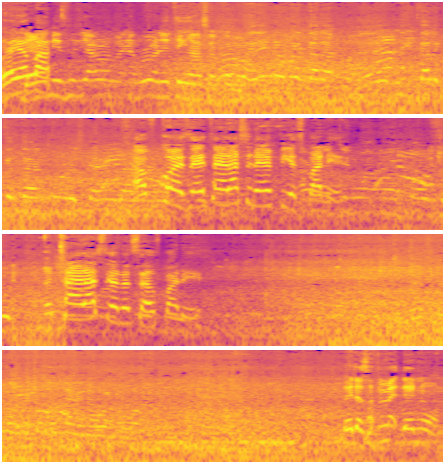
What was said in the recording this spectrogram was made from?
Where you back? business, you run, run anything else, come I didn't know about that, man. You gotta get that tourist guy. Of course, they tired of seeing their face, Bunny. I'm tired of seeing themselves, Bunny. They just have to make them know.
